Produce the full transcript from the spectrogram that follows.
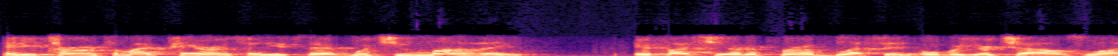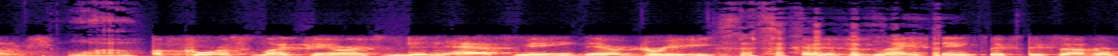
And he turned to my parents and he said, Would you mind if I shared a prayer of blessing over your child's life? Wow. Of course, my parents didn't ask me, they agreed. and this is 1967.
